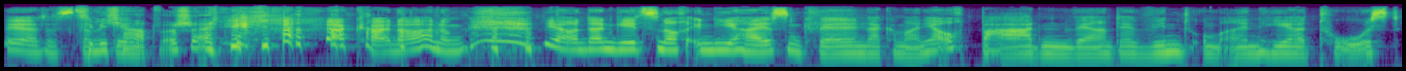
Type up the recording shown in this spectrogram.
Ja, das ist ziemlich hart wahrscheinlich. keine Ahnung. Ja, und dann geht's noch in die heißen Quellen. Da kann man ja auch baden, während der Wind um einen her tost.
